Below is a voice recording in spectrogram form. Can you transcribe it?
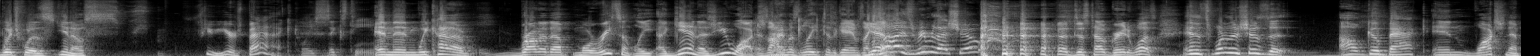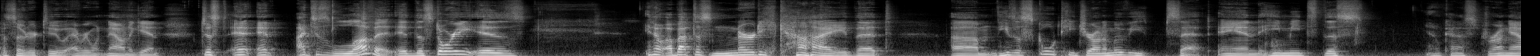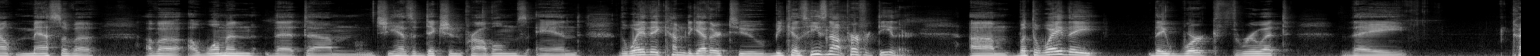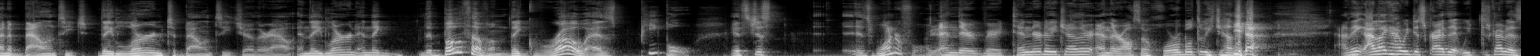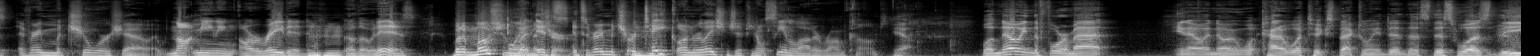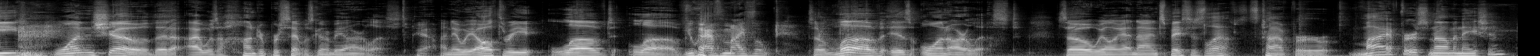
Which was you know s- a few years back. 2016. And then we kind of brought it up more recently again as you watched. As it. I was late to the game, I was like, Yeah. guys, remember that show? just how great it was. And it's one of those shows that I'll go back and watch an episode or two every now and again. Just and, and I just love it. it. The story is, you know, about this nerdy guy that um, he's a school teacher on a movie set, and he meets this, you know, kind of strung out mess of a of a, a woman that um, she has addiction problems, and the way they come together to because he's not perfect either, um, but the way they they work through it, they kind of balance each they learn to balance each other out and they learn and they the both of them they grow as people it's just it's wonderful and they're very tender to each other, and they're also horrible to each other. Yeah. I think I like how we described it. We described it as a very mature show, not meaning R rated, Mhm. although it is. but emotionally but mature. it's it's a very mature take on relationships. You don't see in a lot of rom coms. yeah. Well, knowing the format, you know, and knowing what kind of what to expect when we did this, this was the one show that I was hundred percent was going to be on our list. Yeah. I know we all three loved Love. You have my vote. So Love is on our list. So we only got nine spaces left. It's time for my first nomination.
